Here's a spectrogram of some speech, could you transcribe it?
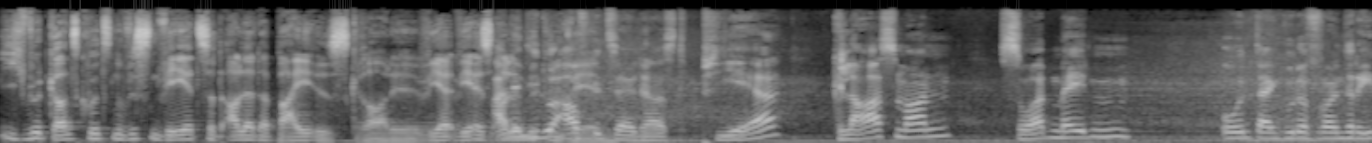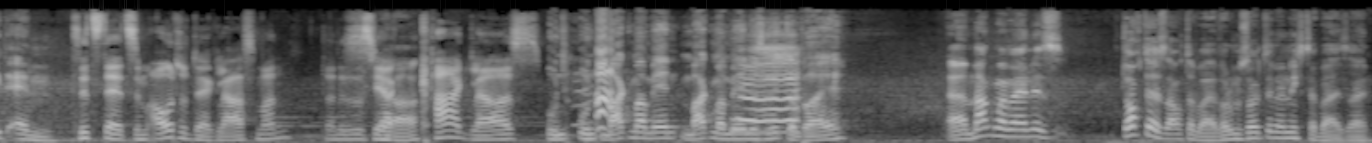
ich würde ganz kurz nur wissen, wer jetzt halt aller dabei ist gerade. Wer, wer ist alle, Alle, die du aufgezählt hast. Pierre, Glasmann, Swordmaiden und dein guter Freund Red N. Sitzt er jetzt im Auto, der Glasmann? Dann ist es ja, Ja. K-Glas. Und, und Magma Man, Magma Man ist nicht dabei. Äh, Magma Man ist. Doch, der ist auch dabei. Warum sollte der nicht dabei sein?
